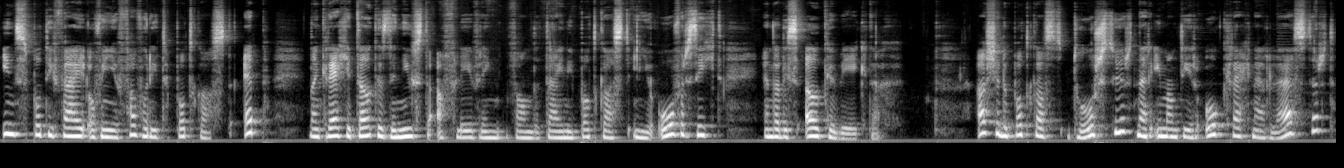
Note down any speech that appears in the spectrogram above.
in Spotify of in je favoriete podcast-app, dan krijg je telkens de nieuwste aflevering van de Tiny Podcast in je overzicht en dat is elke weekdag. Als je de podcast doorstuurt naar iemand die er ook graag naar luistert,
